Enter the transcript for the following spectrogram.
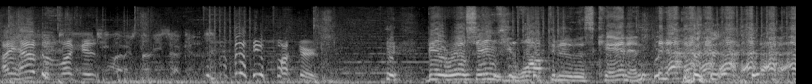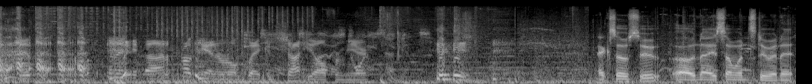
I have the fucking. you fuckers. Be a real shame if you walked into this cannon. Hang on, I'll cannon real quick and shot you all from here. Exo suit? Oh, nice. Someone's doing it.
